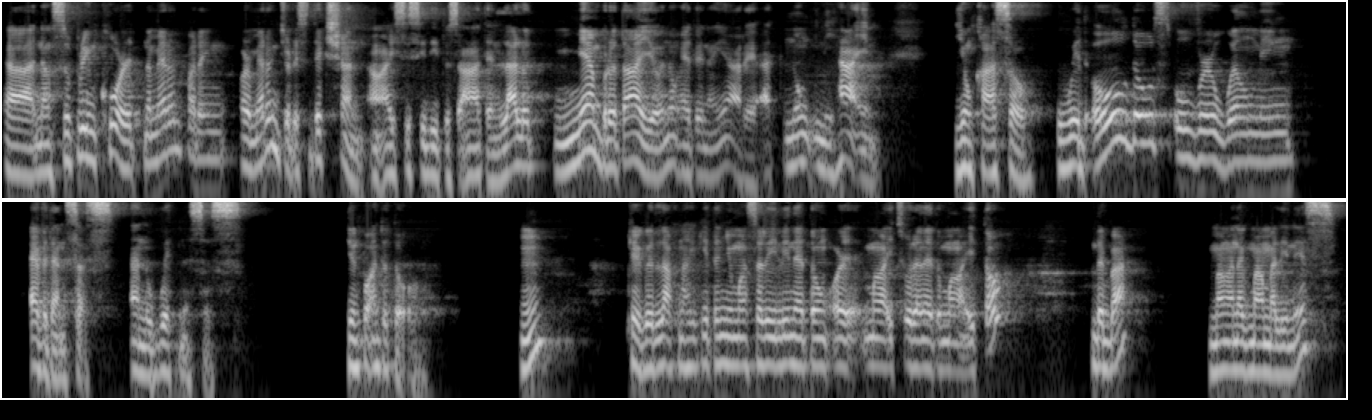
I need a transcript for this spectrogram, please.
ah, ng Supreme Court na meron pa rin or merong jurisdiction ang ICC dito sa atin. Lalo't miyembro tayo nung ito nangyari at nung inihain yung kaso with all those overwhelming evidences and witnesses. Yun po ang totoo. Hmm? Okay, good luck. Nakikita niyo mga sarili netong or mga itsura netong mga ito? 'Di ba? Mga nagmamalinis.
